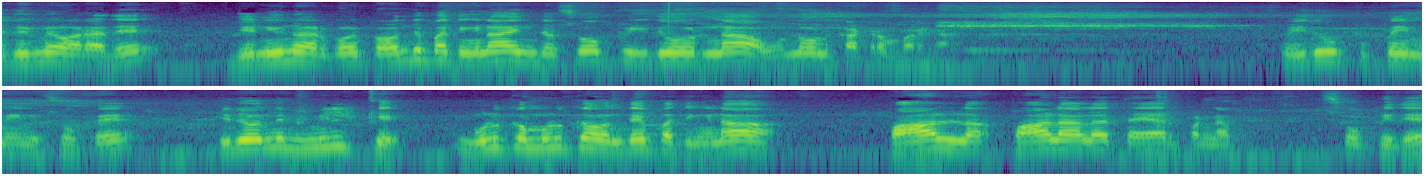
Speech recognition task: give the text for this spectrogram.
எதுவுமே வராது. ஜென்யூனாக இருக்கும். இப்போ வந்து பார்த்திங்கன்னா இந்த சோப்பு இது ஒன்றுனா ஒன்று ஒன்று காட்டுறேன் பாருங்கள் ஸோ இதுவும் குப்பை மீன் சோப்பு இது வந்து மில்க்கு முழுக்க முழுக்க வந்து பார்த்திங்கன்னா பாலில் பாலால் தயார் பண்ண சோப்பு இது.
